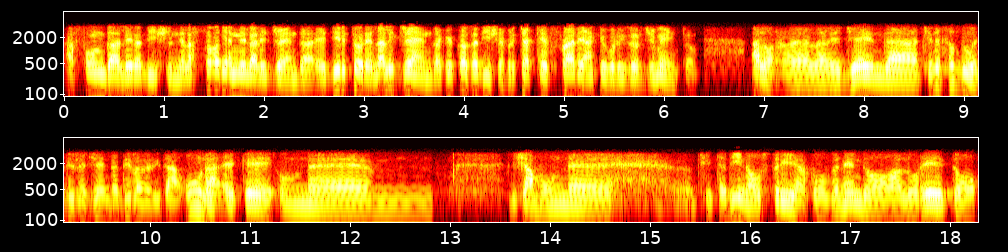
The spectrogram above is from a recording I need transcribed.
affonda le radici nella storia e nella leggenda. E direttore, la leggenda che cosa dice? Perché ha a che fare anche con il risorgimento. Allora, la leggenda, ce ne sono due di leggenda, a dire la verità. Una è che un, eh, diciamo, un eh, cittadino austriaco venendo a Loreto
